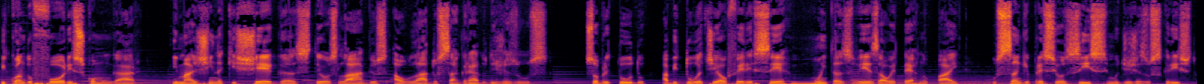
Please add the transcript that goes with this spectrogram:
E quando fores comungar, Imagina que chegas teus lábios ao lado sagrado de Jesus. Sobretudo, habitua-te a oferecer muitas vezes ao Eterno Pai o sangue preciosíssimo de Jesus Cristo,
